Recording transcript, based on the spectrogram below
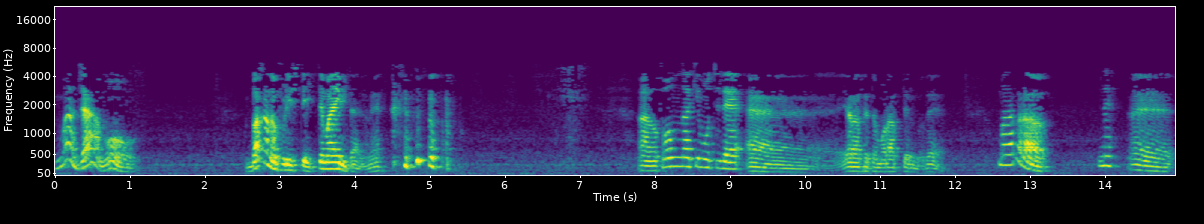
まあじゃあもう、バカのふりして行ってまえみたいなね。あの、そんな気持ちで、えー、やらせてもらってるので、まあだから、ね、え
